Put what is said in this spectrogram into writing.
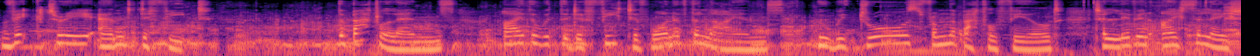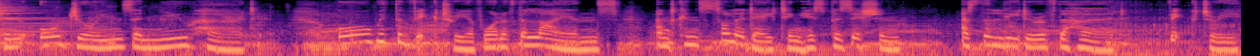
victory and defeat. The battle ends either with the defeat of one of the lions, who withdraws from the battlefield to live in isolation or joins a new herd, or with the victory of one of the lions and consolidating his position as the leader of the herd. Victory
